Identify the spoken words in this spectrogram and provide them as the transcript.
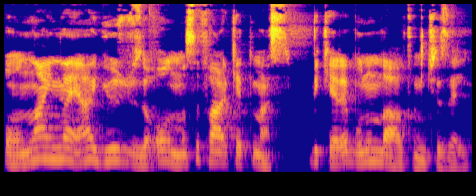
online veya yüz yüze olması fark etmez. Bir kere bunun da altını çizelim.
